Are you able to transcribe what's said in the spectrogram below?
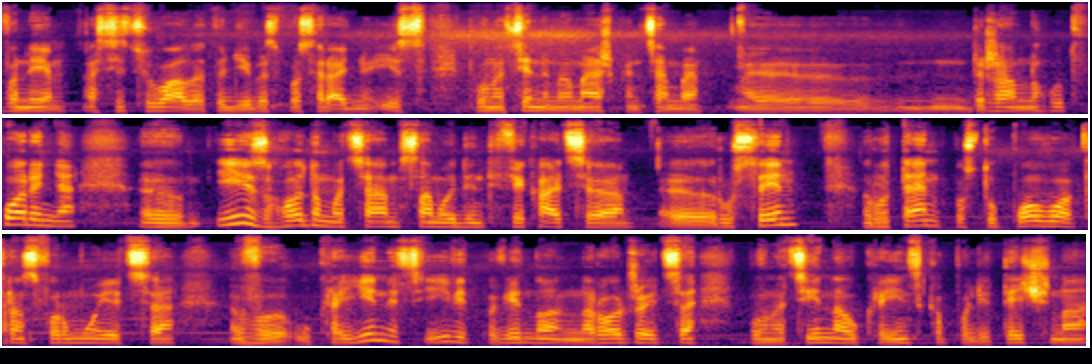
вони асоціювали тоді безпосередньо із повноцінними мешканцями державного утворення. І згодом ця самоідентифікація русин, рутен поступово трансформується в українець і відповідно народжується повноцінна українська політична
